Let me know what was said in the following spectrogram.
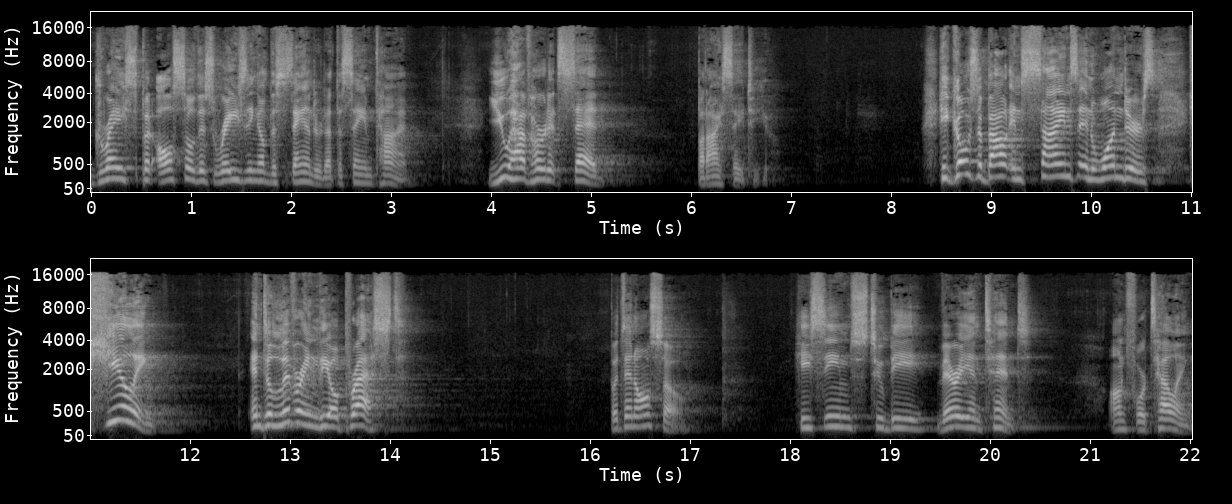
grace, but also this raising of the standard at the same time. You have heard it said, but I say to you. He goes about in signs and wonders, healing and delivering the oppressed. But then also, he seems to be very intent on foretelling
